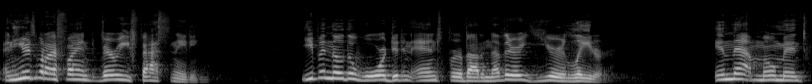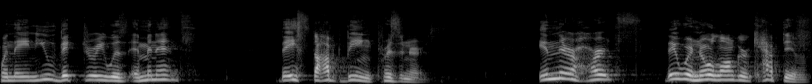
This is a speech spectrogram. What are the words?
And here's what I find very fascinating. Even though the war didn't end for about another year later, in that moment when they knew victory was imminent, they stopped being prisoners. In their hearts, they were no longer captive.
